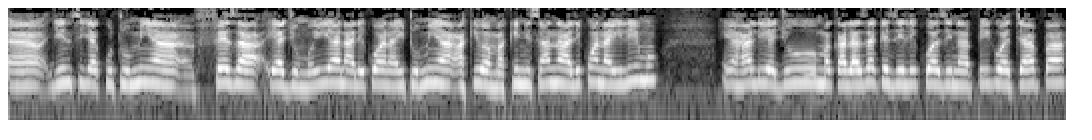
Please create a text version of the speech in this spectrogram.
uh, jinsi ya kutumia fedha ya jumuiya na alikuwa anaitumia akiwa makini sana. Alikuwa na elimu ya hali ya juu makala zake zilikuwa zinapigwa chapa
